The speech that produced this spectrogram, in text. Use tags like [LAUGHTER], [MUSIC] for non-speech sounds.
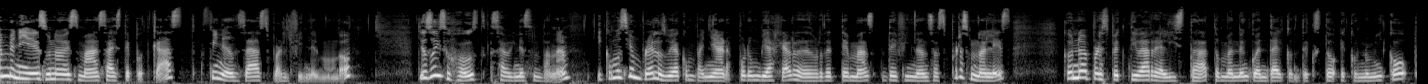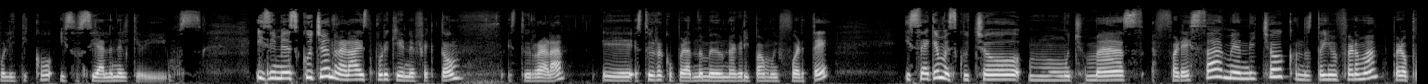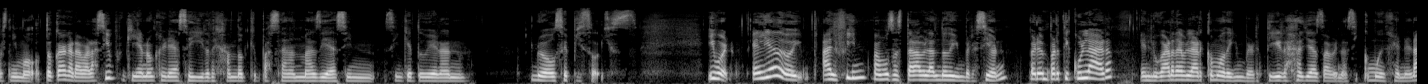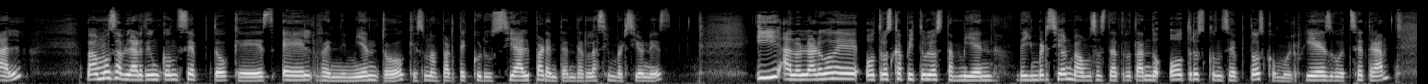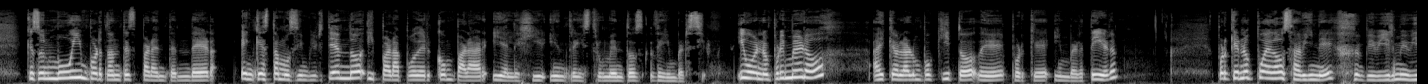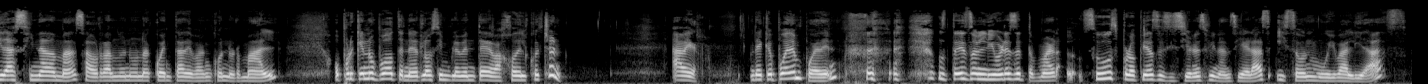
Bienvenidos una vez más a este podcast, Finanzas para el Fin del Mundo. Yo soy su host, Sabina Santana, y como siempre los voy a acompañar por un viaje alrededor de temas de finanzas personales con una perspectiva realista, tomando en cuenta el contexto económico, político y social en el que vivimos. Y si me escuchan rara es porque en efecto estoy rara, eh, estoy recuperándome de una gripa muy fuerte y sé que me escucho mucho más fresa, me han dicho, cuando estoy enferma, pero pues ni modo, toca grabar así porque ya no quería seguir dejando que pasaran más días sin, sin que tuvieran nuevos episodios. Y bueno, el día de hoy, al fin, vamos a estar hablando de inversión, pero en particular, en lugar de hablar como de invertir, [LAUGHS] ya saben, así como en general, vamos a hablar de un concepto que es el rendimiento, que es una parte crucial para entender las inversiones. Y a lo largo de otros capítulos también de inversión vamos a estar tratando otros conceptos como el riesgo, etcétera, que son muy importantes para entender en qué estamos invirtiendo y para poder comparar y elegir entre instrumentos de inversión. Y bueno, primero hay que hablar un poquito de por qué invertir. Porque no puedo, Sabine, [LAUGHS] vivir mi vida así nada más, ahorrando en una cuenta de banco normal? ¿O por qué no puedo tenerlo simplemente debajo del colchón? A ver, de que pueden, pueden. [LAUGHS] Ustedes son libres de tomar sus propias decisiones financieras y son muy válidas.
